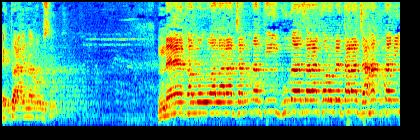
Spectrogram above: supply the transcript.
একটু আগে না বলছি। জান্নাতি যারা করবে তারা জাহান্নামী।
